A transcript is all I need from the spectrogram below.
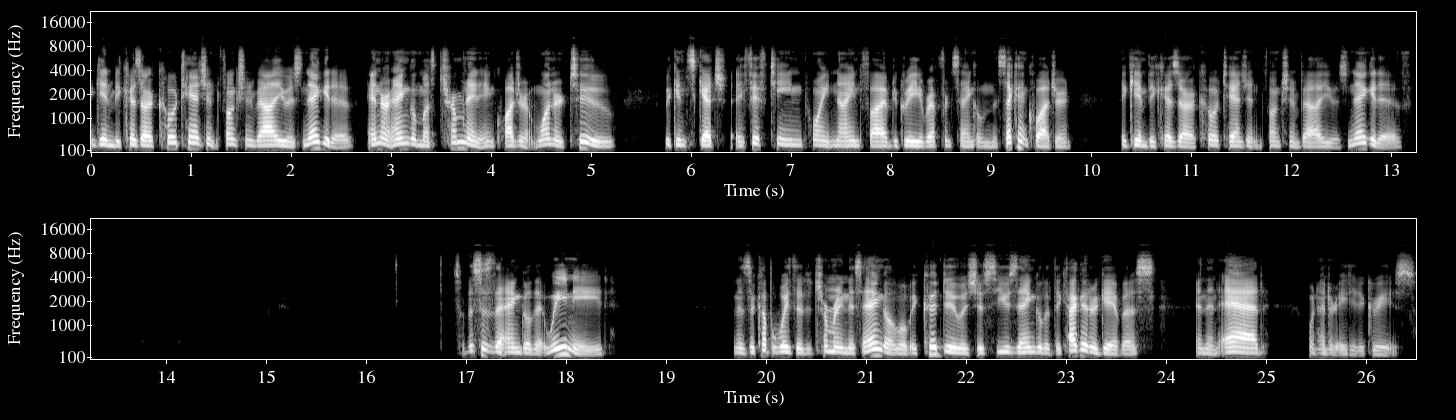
Again, because our cotangent function value is negative and our angle must terminate in quadrant 1 or 2, we can sketch a 15.95 degree reference angle in the second quadrant, again because our cotangent function value is negative. So this is the angle that we need. And there's a couple ways of determining this angle. What we could do is just use the angle that the calculator gave us and then add 180 degrees.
